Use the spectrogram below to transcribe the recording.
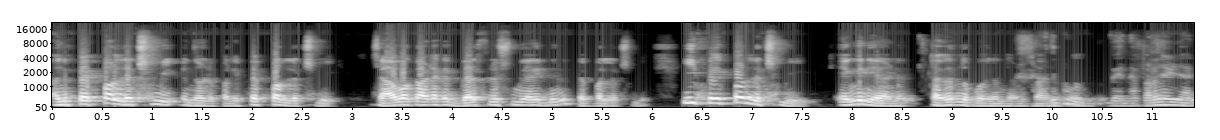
അന്ന് പെപ്പർ ലക്ഷ്മി എന്നാണ് പറയുക പെപ്പർ ലക്ഷ്മി. ചാവക്കാടൊക്കെ ഗൾഫ് ലക്ഷ്മി ആയിരുന്നെങ്കിൽ പെപ്പർ ലക്ഷ്മി. ഈ പെപ്പർ ലക്ഷ്മി എങ്ങനെയാണ് തകർന്നു പോയതെന്നാണ് പിന്നെ പറഞ്ഞു കഴിഞ്ഞാൽ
